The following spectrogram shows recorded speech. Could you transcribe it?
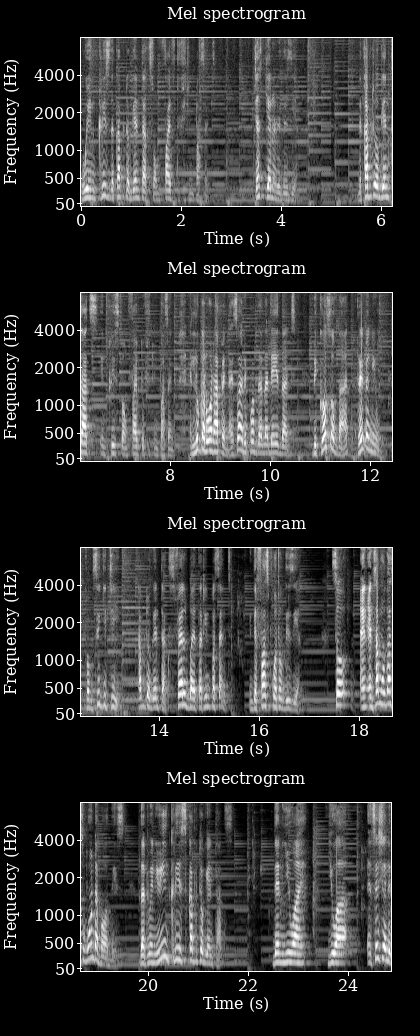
we increased the capital gain tax from 5 to 15%. Just January this year. The capital gain tax increased from 5 to 15%. And look at what happened. I saw a report the other day that because of that, revenue from CGT, capital gain tax, fell by 13% in the first quarter of this year. So, and, and some of us wonder about this that when you increase capital gain tax, then you are, you are essentially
